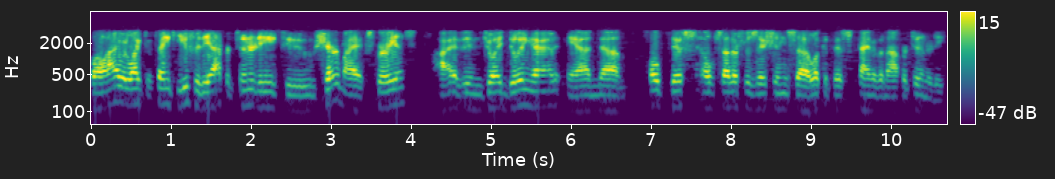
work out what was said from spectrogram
Well, I would like to thank you for the opportunity to share my experience. I've enjoyed doing that and uh, hope this helps other physicians uh, look at this kind of an opportunity.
